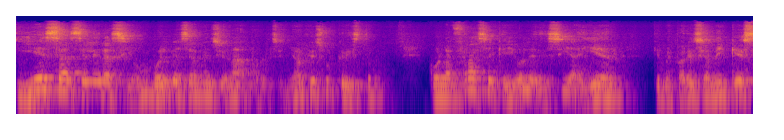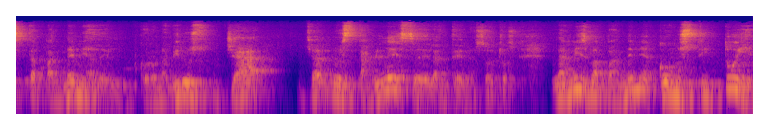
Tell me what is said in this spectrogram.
Y esa aceleración vuelve a ser mencionada por el Señor Jesucristo con la frase que yo le decía ayer, que me parece a mí que esta pandemia del coronavirus ya ya lo establece delante de nosotros. La misma pandemia constituye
